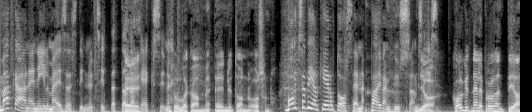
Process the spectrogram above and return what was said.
mäkään en ilmeisesti nyt sitten tätä ei, keksinyt. sullakaan me, ei nyt on osunut. Voitko sä vielä kertoa sen päivän kyssän Joo, siis? 34 prosenttia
